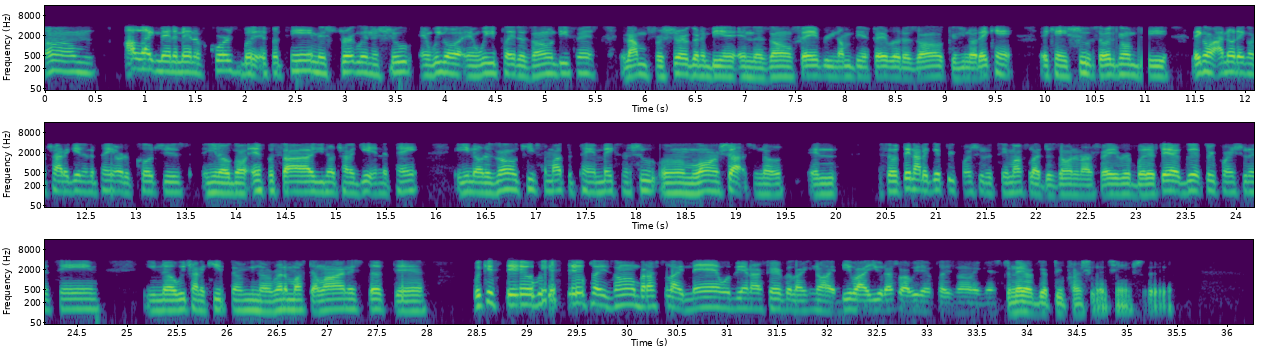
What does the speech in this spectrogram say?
Um, I like man to man, of course, but if a team is struggling to shoot and we go and we play the zone defense, then I'm for sure going to be in, in, the zone favor. You know, I'm gonna be in favor of the zone because you know they can't they can't shoot, so it's going to be they going I know they're going to try to get in the paint, or the coaches you know going to emphasize you know trying to get in the paint. You know, the zone keeps them out the paint, makes them shoot um, long shots. You know, and so if they're not a good three point shooting team, I feel like the zone in our favor. But if they're a good three point shooting team, you know, we're trying to keep them, you know, run them off the line and stuff, then we can still we can still play zone, but I feel like man would be in our favor. Like you know, like BYU, that's why we didn't play zone against them. They're a good three point shooting team. So.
